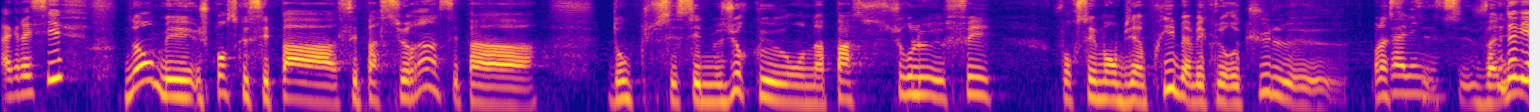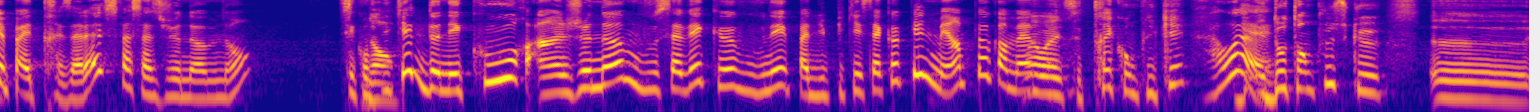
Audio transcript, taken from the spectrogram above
agressif? Non, mais je pense que c'est pas c'est pas serein, c'est pas donc c'est c'est une mesure qu'on n'a pas sur le fait forcément bien pris, mais avec le recul, euh, voilà, Vous ne deviez pas être très à l'aise face à ce jeune homme, non? C'est Non. compliqué de donner cours à un jeune homme, vous savez que vous venez pas de lui piquer sa copine, mais un peu quand même. Ouais, c'est très compliqué. Ah ouais Et d'autant plus que euh,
